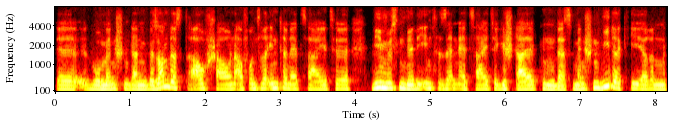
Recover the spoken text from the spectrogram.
äh, wo Menschen dann besonders draufschauen auf unserer Internetseite, wie müssen wir die Internetseite gestalten, dass Menschen wiederkehren,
